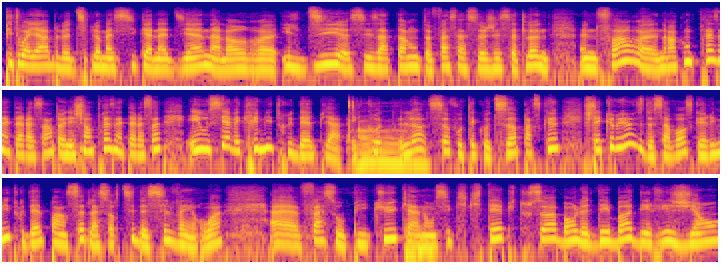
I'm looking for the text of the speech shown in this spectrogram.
pitoyable diplomatie canadienne. Alors, euh, il dit euh, ses attentes face à ce G7-là, une, une fort, euh, une rencontre très intéressante, un échange très intéressant, et aussi avec Rémi Trudel, Pierre. Écoute, Ah. là, ça, faut écouter ça, parce que j'étais curieuse de savoir ce que Rémi Trudel pensait de la sortie de Sylvain Roy face au PQ qui a annoncé qu'il quittait, puis tout ça. Bon, le débat des régions,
